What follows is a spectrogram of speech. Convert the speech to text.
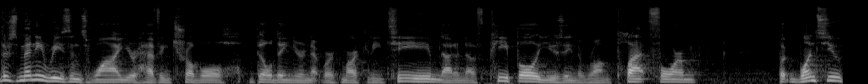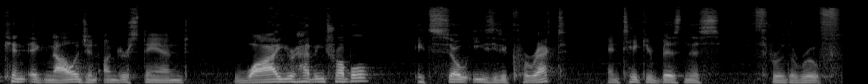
there's many reasons why you're having trouble building your network marketing team, not enough people, using the wrong platform. But once you can acknowledge and understand why you're having trouble, it's so easy to correct and take your business through the roof.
